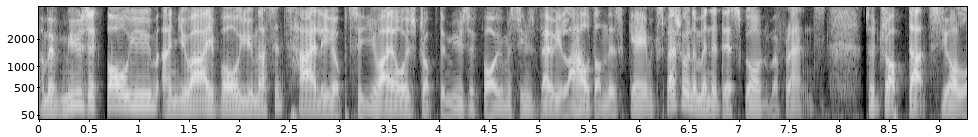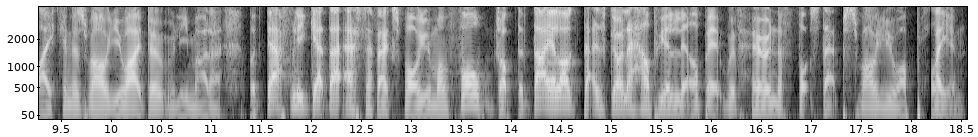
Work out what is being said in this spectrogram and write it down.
And with music volume and UI volume, that's entirely up to you. I always drop the music volume. It seems very loud on this game, especially when I'm in a Discord with my friends. So drop that to your liking as well. UI don't really matter. But definitely get that SFX volume on full. Drop the dialogue. That is going to help you a little bit with hearing the footsteps while you are playing.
